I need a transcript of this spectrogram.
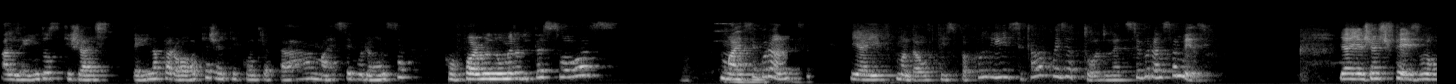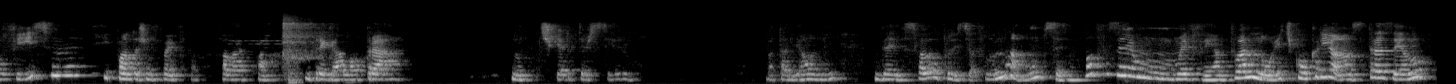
Além dos que já tem na paróquia, a gente tem que contratar mais segurança, conforme o número de pessoas, mais uhum. segurança. E aí mandar ofício para a polícia, aquela coisa toda, né? De segurança mesmo. E aí a gente fez o ofício, né? E quando a gente foi falar com a, entregar lá para, acho que era o terceiro batalhão, né? Daí eles falaram, o policial falou, não, vocês não vão fazer um evento à noite com crianças, trazendo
